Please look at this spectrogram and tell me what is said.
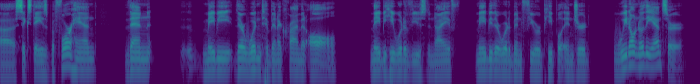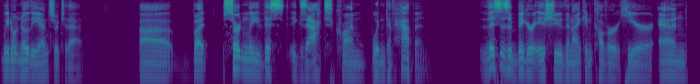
uh, six days beforehand, then uh, maybe there wouldn't have been a crime at all. Maybe he would have used a knife. Maybe there would have been fewer people injured. We don't know the answer. We don't know the answer to that. Uh, but certainly, this exact crime wouldn't have happened. This is a bigger issue than I can cover here. And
